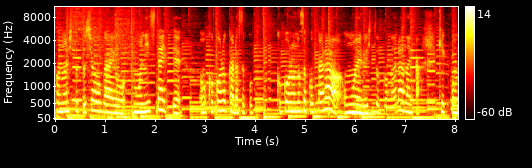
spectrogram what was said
この人と生涯を共にしたいって心からそこ心の底から思える人となら、なんか結婚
